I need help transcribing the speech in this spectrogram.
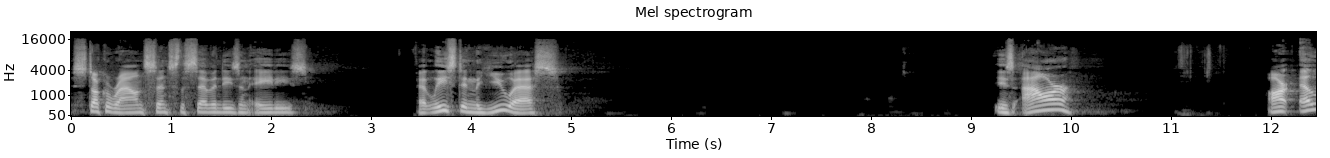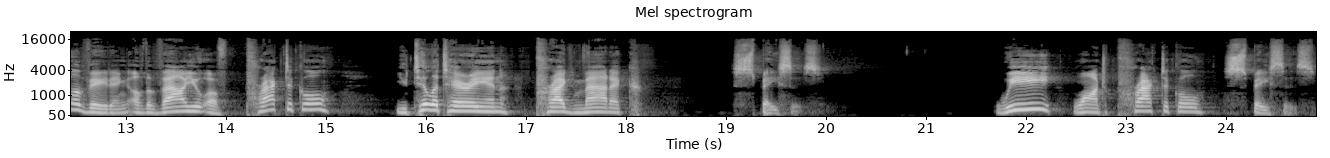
stuck around since the 70s and 80s, at least in the US, is our, our elevating of the value of practical utilitarian, pragmatic spaces. We want practical spaces,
